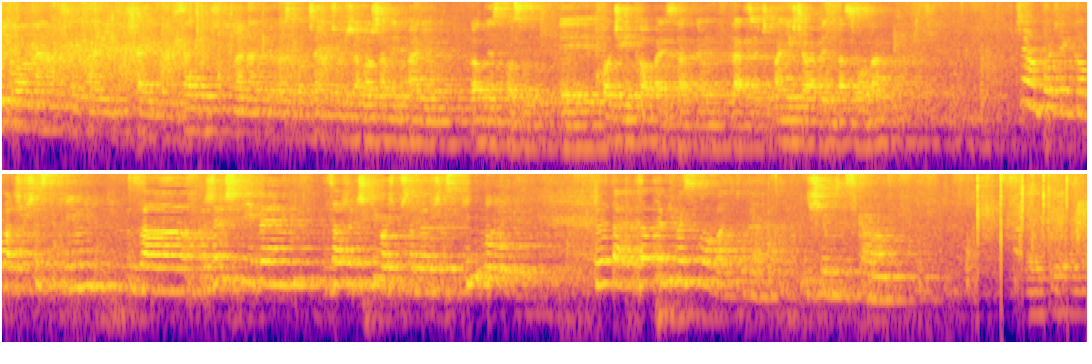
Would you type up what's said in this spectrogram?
Miło nam, zagościła na tym rozpoczęciu, że możemy Panią w godny sposób y, podziękować za tę pracę. Czy Pani chciałaby dwa słowa? Chciałam podziękować wszystkim za życzliwym, za życzliwość przede wszystkim, no, że tak, za te miłe słowa, które dzisiaj uzyskałam. Dziękujemy.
